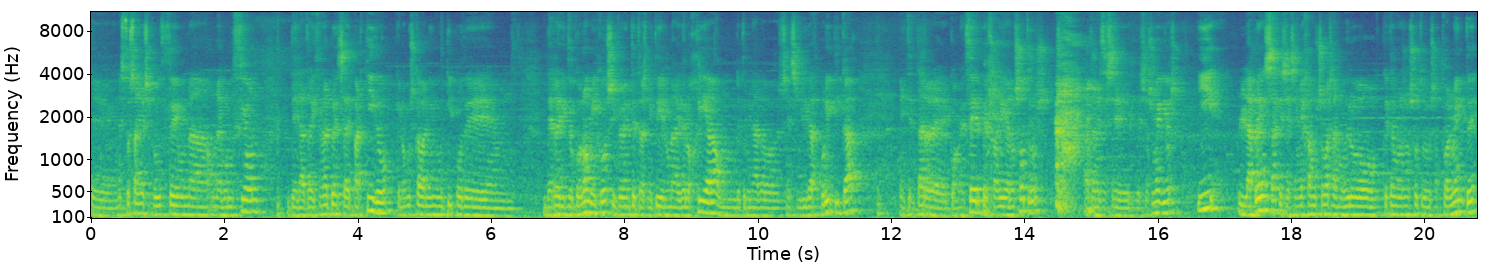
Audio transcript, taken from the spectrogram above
eh, en estos años se produce una, evolución de la tradicional prensa de partido, que no buscaba ningún tipo de, rédito económico, simplemente transmitir una ideología, una determinada sensibilidad política, e intentar eh, convencer, persuadir a los otros a través de, esos medios, y la prensa, que se asemeja mucho más al modelo que tenemos nosotros actualmente,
